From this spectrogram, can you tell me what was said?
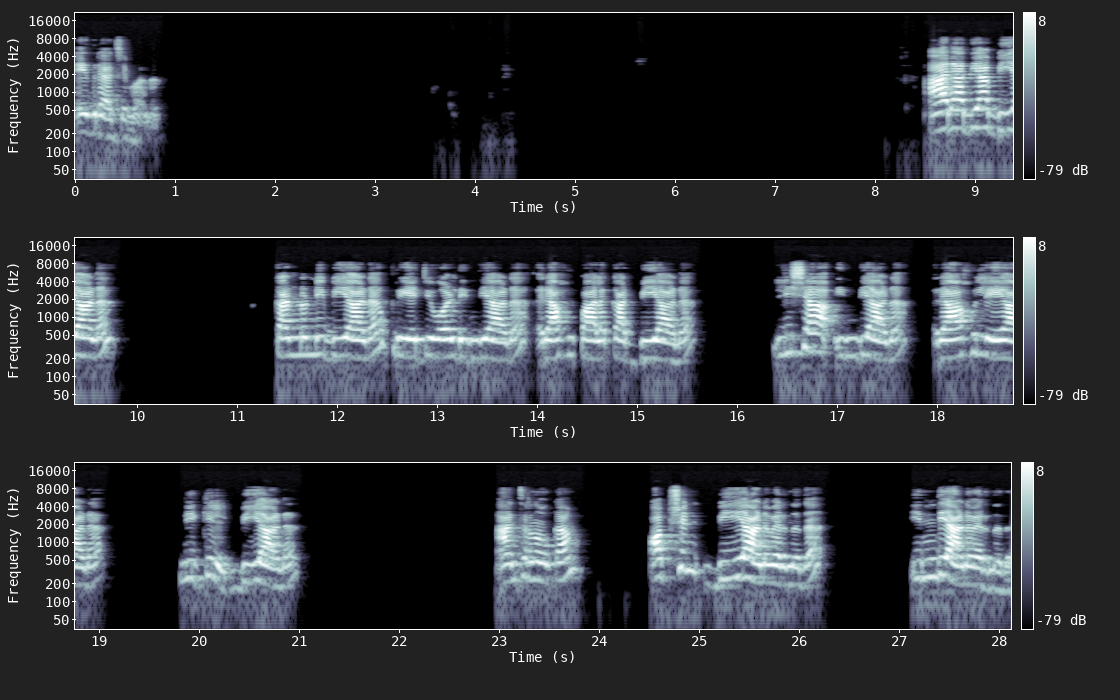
ഏത് രാജ്യമാണ്? ആരാധ്യ ബി ആണ്. കണ്ണുണ്ണി ബി ആണ് ക്രിയേറ്റീവ് വേൾഡ് ഇന്ത്യ ആണ് രാഹുൽ പാലക്കാട് ബി ആണ് ലിഷ ഇന്ത്യ ആണ് രാഹുൽ എ ആണ് നിഖിൽ ബി ആണ്. ആൻസർ നോക്കാം. ഓപ്ഷൻ ബി ആണ് വരുന്നത്. ഇന്ത്യ ആണ് വരുന്നത്.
